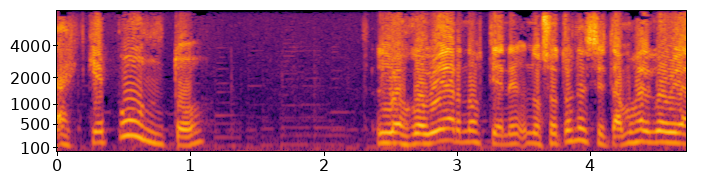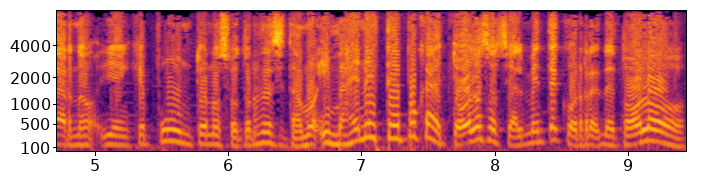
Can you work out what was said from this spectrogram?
¿a qué punto los gobiernos tienen, nosotros necesitamos el gobierno y en qué punto nosotros necesitamos, y más en esta época de todo lo socialmente correcto, de todo lo,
